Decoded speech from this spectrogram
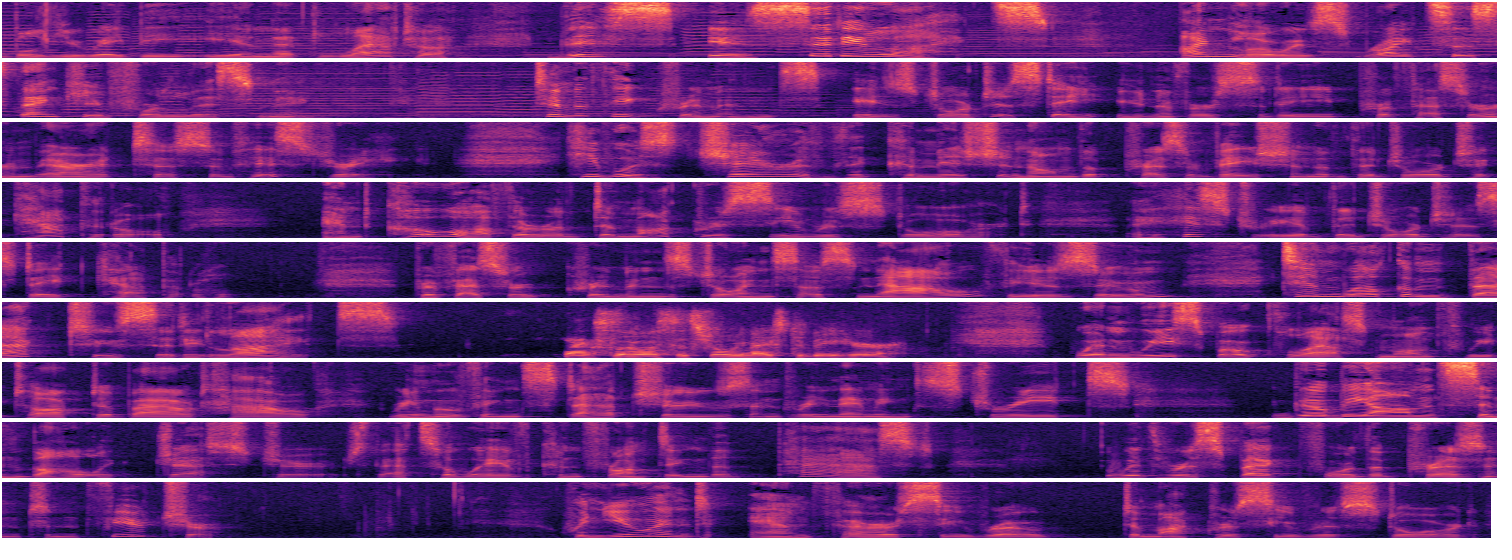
WABE in Atlanta. This is City Lights. I'm Lois Reitzes. Thank you for listening. Timothy Crimmins is Georgia State University Professor Emeritus of History. He was chair of the Commission on the Preservation of the Georgia Capitol and co author of Democracy Restored A History of the Georgia State Capitol. Professor Crimmins joins us now via Zoom. Tim, welcome back to City Lights. Thanks, Lois. It's really nice to be here. When we spoke last month, we talked about how removing statues and renaming streets go beyond symbolic gestures. That's a way of confronting the past with respect for the present and future. When you and Ann Farrisee wrote Democracy Restored,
